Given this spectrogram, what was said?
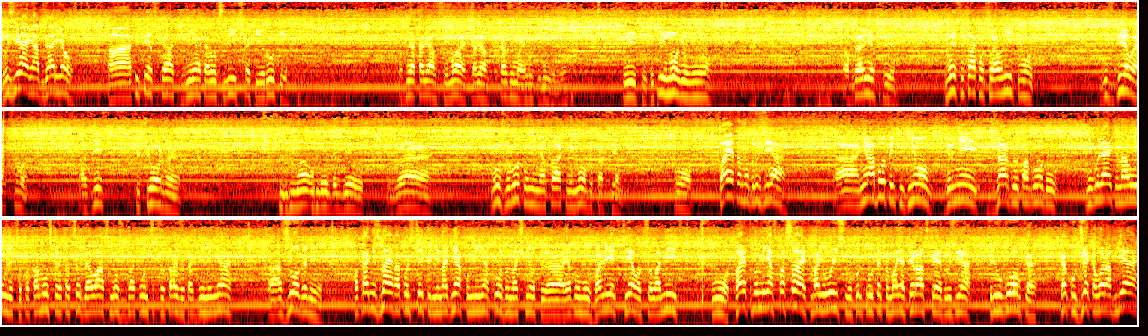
Друзья, я обгорел. А, пипец как. У меня, короче, видите, какие руки. Вот меня Колян снимает. Колян, покажи мои руки людям. да. Видите, какие ноги у меня. Обгоревшие. Ну, если так вот сравнить, вот. Здесь белое все. А здесь все черное. На, он это делает. Да. Ну, живот у меня так немного совсем. Вот. Поэтому, друзья, а, не работайте днем, вернее, в жаркую погоду, не гуляйте на улице, потому что это все для вас может закончиться так же, как для меня, а, ожогами. Пока не знаю, какой степени на днях у меня кожа начнет, э, я думаю, болеть, тело все ломить. Вот. Поэтому меня спасает мою лысину, только вот это моя пиратская, друзья, треуголка, как у Джека Воробья.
